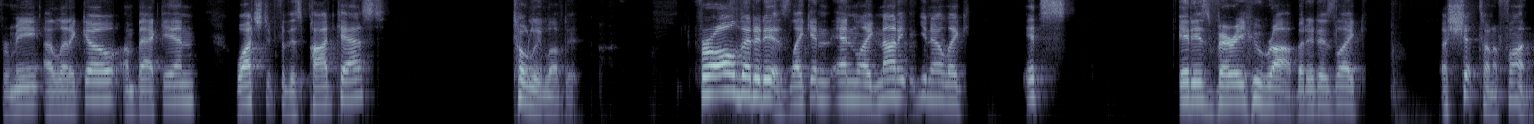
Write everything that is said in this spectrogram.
for me, I let it go. I'm back in, watched it for this podcast. Totally loved it for all that it is. Like, and, and like, not, you know, like it's, it is very hoorah, but it is like a shit ton of fun.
